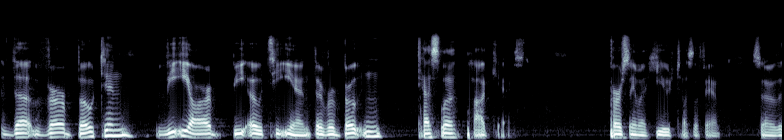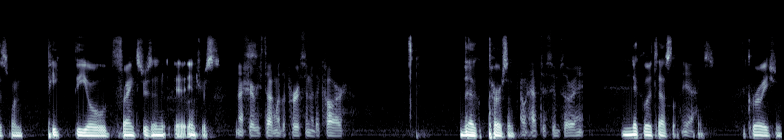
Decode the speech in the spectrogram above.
the Verboten V E R B O T E N the Verboten Tesla podcast. Personally, I'm a huge Tesla fan, so this one piqued the old Franksters in, uh, interest. Not sure if he's talking about the person or the car. The person, I would have to assume so, right? Nikola Tesla. Yeah. Yes, the Croatian.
